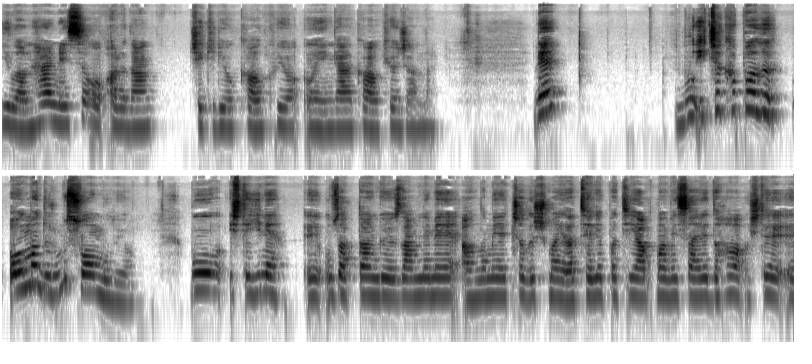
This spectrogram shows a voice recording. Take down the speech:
yılan her neyse o aradan çekiliyor, kalkıyor. O engel kalkıyor canlar. Ve bu içe kapalı olma durumu son buluyor. Bu işte yine e, uzaktan gözlemleme, anlamaya çalışma ya da telepati yapma vesaire daha işte e,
